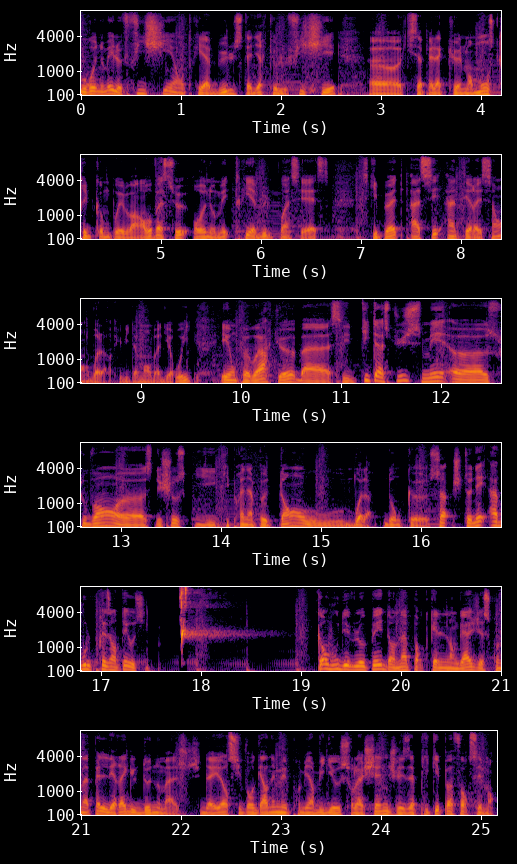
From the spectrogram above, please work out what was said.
ou renommer le fichier en triabule, c'est-à-dire que le fichier qui s'appelle actuellement mon script comme vous pouvez voir en haut va se renommer triabule.cs, ce qui peut être assez intéressant. Voilà, évidemment, on va dire oui. Et on peut voir que bah, c'est une petite astuce, mais euh, souvent, euh, c'est des choses qui, prennent un peu de temps. ou Voilà, donc euh, ça, je tenais à vous le présenter aussi. Quand vous développez dans n'importe quel langage, il y a ce qu'on appelle les règles de nommage. D'ailleurs, si vous regardez mes premières vidéos sur la chaîne, je les appliquais pas forcément.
